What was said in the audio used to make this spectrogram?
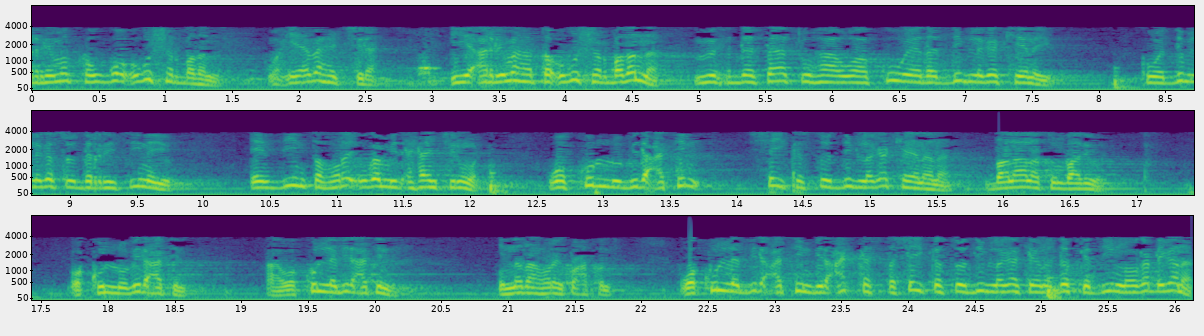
arrimo kuwa ugu shar badanna waxyaabaha jira iyo arrimaha ta ugu shar badanna muxdathaatuhaa waa kuweeda dib laga keenayo kuwa dib laga soo darraysiinayo een diinta horay uga mid ahaan jirin wa wa kullu bidcatin shay kastoo dib laga keenana dalaalatun baadi wey wa kullu bidcatin wa kulla bidcatin inadaa horay ku cadfanta wa kulla bidcatin bidca kasta shay kastoo dib laga keeno dadka diin looga dhigana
